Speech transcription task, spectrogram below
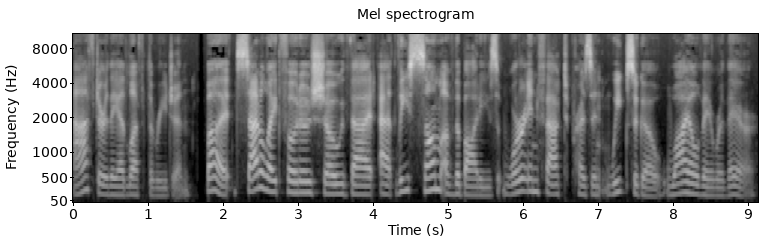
after they had left the region. But satellite photos show that at least some of the bodies were in fact present weeks ago while they were there.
